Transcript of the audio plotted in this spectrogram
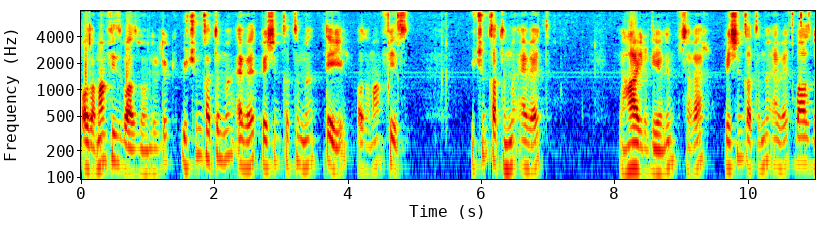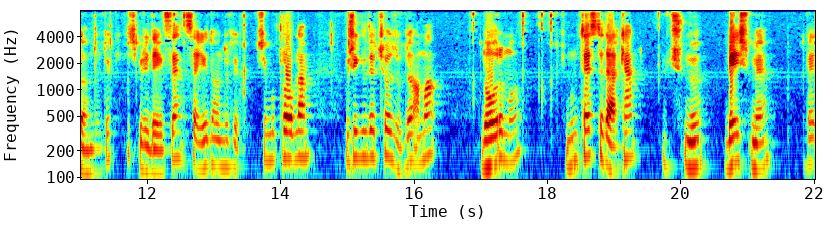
O zaman fiz baz döndürdük. 3'ün katı mı? Evet. 5'in katı mı? Değil. O zaman fiz. 3'ün katı mı? Evet. Hayır diyelim bu sefer. 5'in katı mı? Evet. Baz döndürdük. Hiçbiri değilse sayıyı döndürdük. Şimdi bu problem bu şekilde çözüldü ama doğru mu? Şimdi bunu test ederken 3 mü? 5 mi? Ve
